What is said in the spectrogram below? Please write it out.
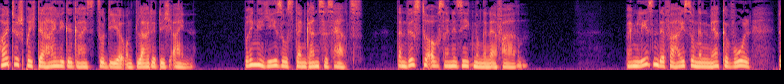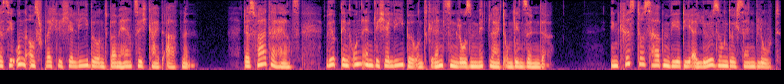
Heute spricht der Heilige Geist zu dir und lade dich ein. Bringe Jesus dein ganzes Herz, dann wirst du auch seine Segnungen erfahren. Beim Lesen der Verheißungen merke wohl, dass sie unaussprechliche Liebe und Barmherzigkeit atmen. Das Vaterherz wirbt in unendlicher Liebe und grenzenlosem Mitleid um den Sünder. In Christus haben wir die Erlösung durch sein Blut,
